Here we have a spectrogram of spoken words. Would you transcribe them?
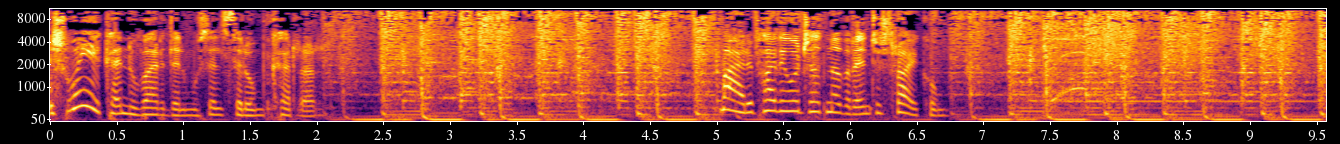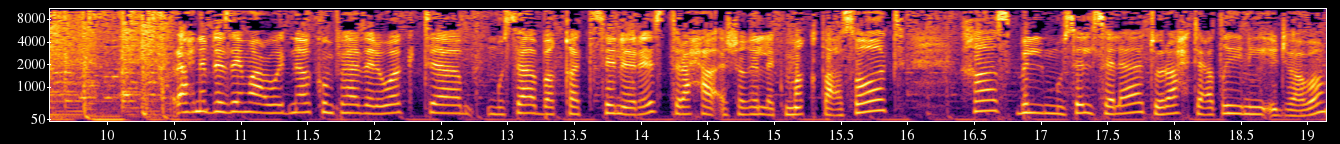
شوية كأنه بارد المسلسل ومكرر. ما أعرف هذه وجهة نظري. أنتوا إيش رأيكم؟ راح نبدأ زي ما عودناكم في هذا الوقت. آه، مسابقة سيناريست. راح أشغل لك مقطع صوت خاص بالمسلسلات وراح تعطيني إجابة.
